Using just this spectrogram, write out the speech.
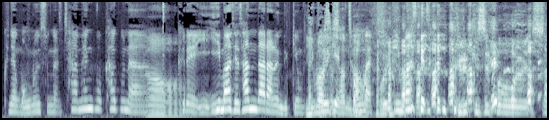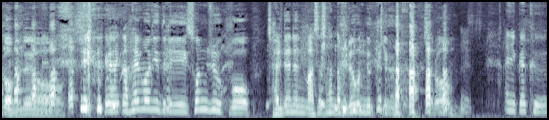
그냥 먹는 순간 참 행복하구나. 음. 어. 그래 이, 이 맛에 산다라는 느낌을 딱이 맛에 들게 산다. 정말 뭘이 맛에 산다. 그렇게 슬퍼 보일 수가 없네요. 그러니까 할머니들이 손주 뭐 잘 되는 맛에 산다 뭐 이런 느낌처럼 아니 그러니까 그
